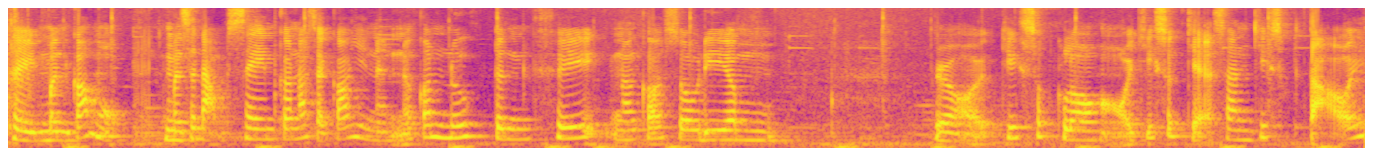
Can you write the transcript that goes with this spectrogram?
thì mình có một, mình sẽ đọc xem coi nó sẽ có gì nè. Nó có nước tinh khiết, nó có sodium, rồi chiết xuất lô hội, chiết xuất trà xanh, chiết xuất tỏi.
